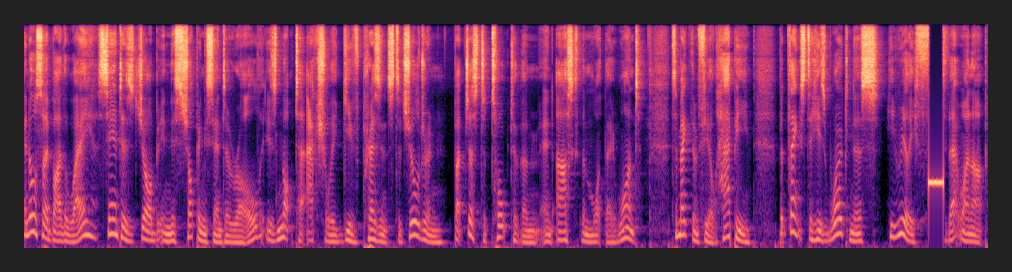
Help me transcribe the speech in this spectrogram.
And also, by the way, Santa's job in this shopping centre role is not to actually give presents to children, but just to talk to them and ask them what they want, to make them feel happy. But thanks to his wokeness, he really f***ed that one up.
